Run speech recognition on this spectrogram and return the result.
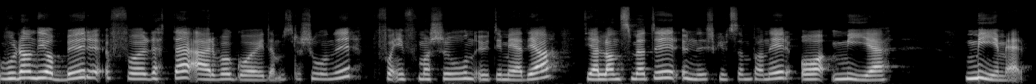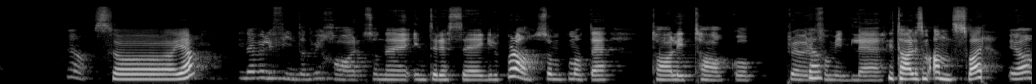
Hvordan de jobber for dette, er ved å gå i demonstrasjoner, få informasjon ut i media, de har landsmøter, underskriftskampanjer og mye, mye mer. Ja. Så ja. Det er veldig fint at vi har sånne interessegrupper da, som på en måte tar litt tak og prøver Ja. å formidle De tar liksom ansvar. Ja.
